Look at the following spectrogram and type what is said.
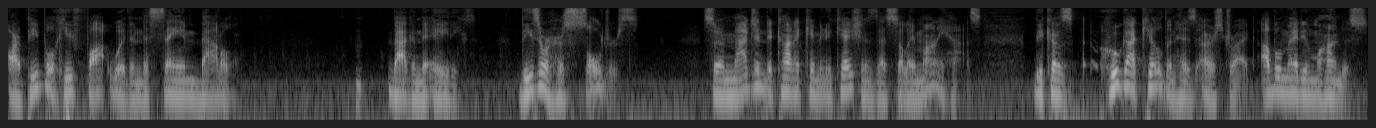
are people he fought with in the same battle back in the 80s. These are her soldiers. So imagine the kind of communications that Soleimani has. Because who got killed in his airstrike? Abu Mahdi al-Muhandis.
